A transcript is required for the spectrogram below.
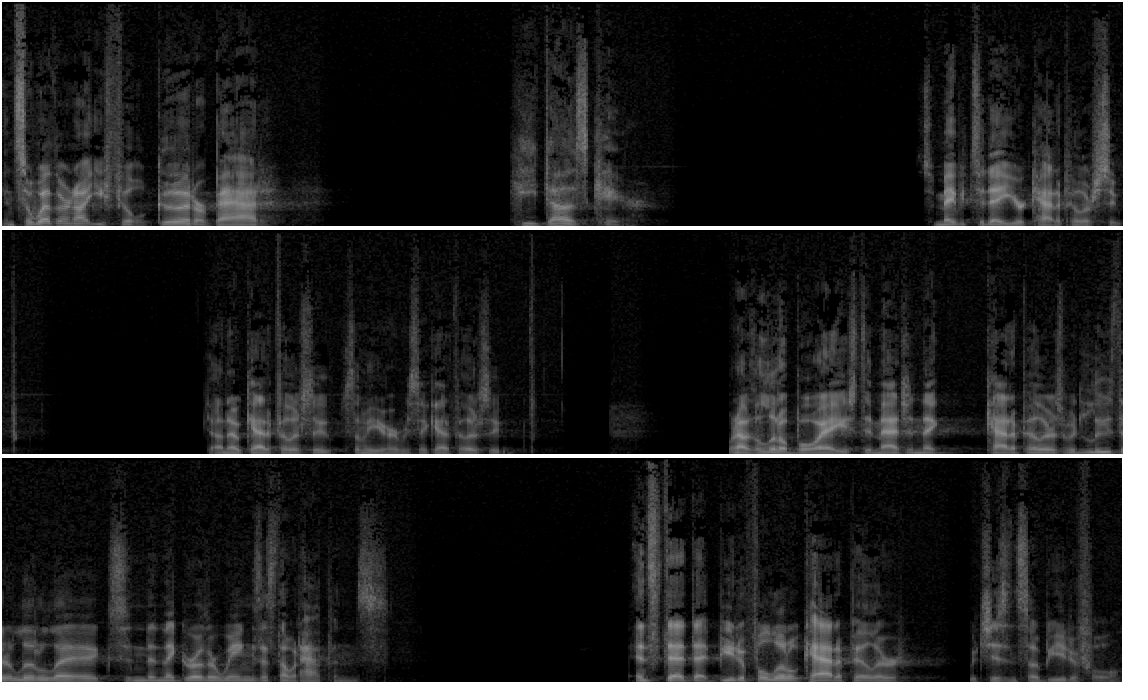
And so, whether or not you feel good or bad, He does care. So, maybe today you're caterpillar soup. Y'all know caterpillar soup? Some of you heard me say caterpillar soup. When I was a little boy, I used to imagine that caterpillars would lose their little legs and then they grow their wings. That's not what happens. Instead, that beautiful little caterpillar, which isn't so beautiful,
